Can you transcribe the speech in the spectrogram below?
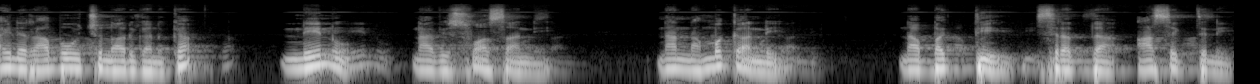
ఆయన రాబోచున్నారు కనుక నేను నా విశ్వాసాన్ని నా నమ్మకాన్ని నా భక్తి శ్రద్ధ ఆసక్తిని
